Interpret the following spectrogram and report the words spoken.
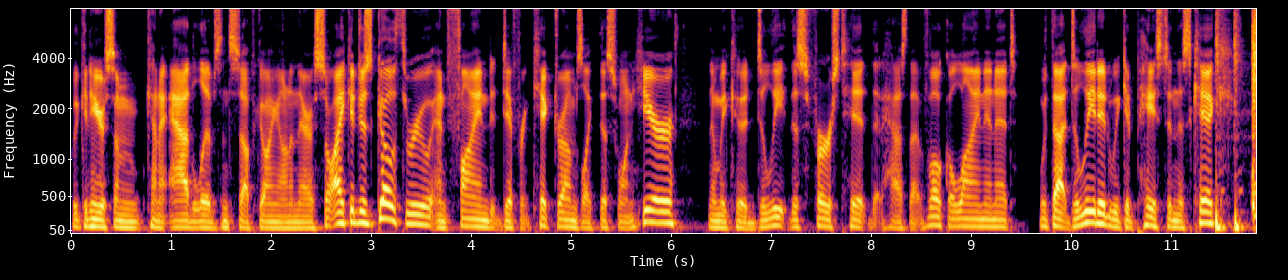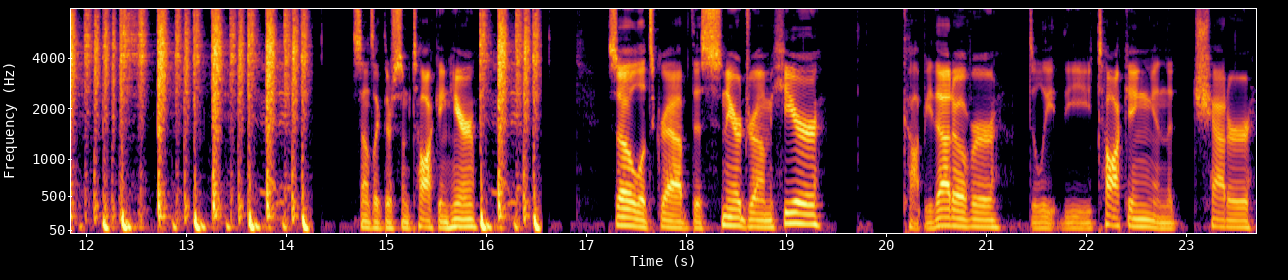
We can hear some kind of ad libs and stuff going on in there. So I could just go through and find different kick drums like this one here. Then we could delete this first hit that has that vocal line in it. With that deleted, we could paste in this kick. Sounds like there's some talking here. So let's grab this snare drum here, copy that over, delete the talking and the chatter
